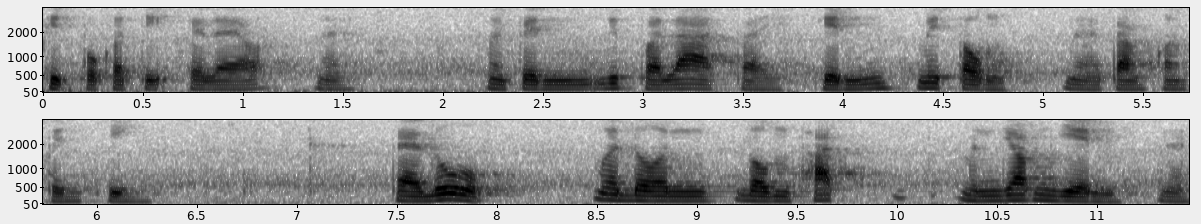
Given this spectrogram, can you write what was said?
ผิดปกติไปแล้วนะมันเป็นวิปลาสไป เห็นไม่ตรงนะตามความเป็นจริง แต่รูปเมื่อโดนลมพัดมันย่อมเย็นนะ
